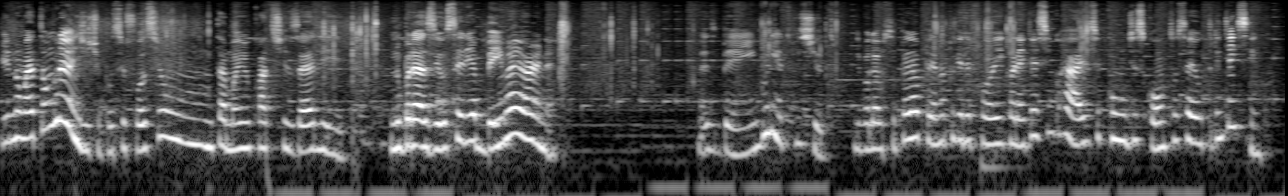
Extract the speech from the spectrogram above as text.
E não é tão grande, tipo, se fosse um tamanho 4XL no Brasil, seria bem maior, né? Mas bem bonito o vestido. E valeu super a pena porque ele foi 45 reais e com desconto saiu 35.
